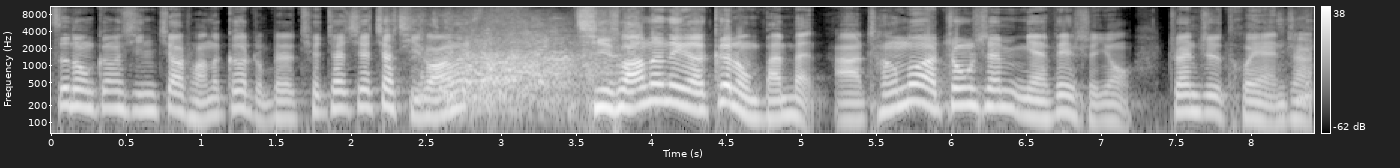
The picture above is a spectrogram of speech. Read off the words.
自动更新叫床的各种不是叫叫叫叫起床了 起床的那个各种版本啊，承诺终身免费使用，专治拖延症。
